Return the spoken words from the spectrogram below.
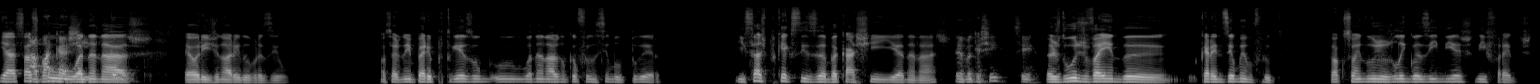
yeah, sabes que Abacaxi. o ananás é originário do Brasil. Ou seja, no Império Português o, o ananás nunca foi um símbolo de poder. E sabes porque é que se diz abacaxi e ananás? Abacaxi? Sim. As duas vêm de. querem dizer o mesmo fruto. Só que são em duas línguas índias diferentes.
